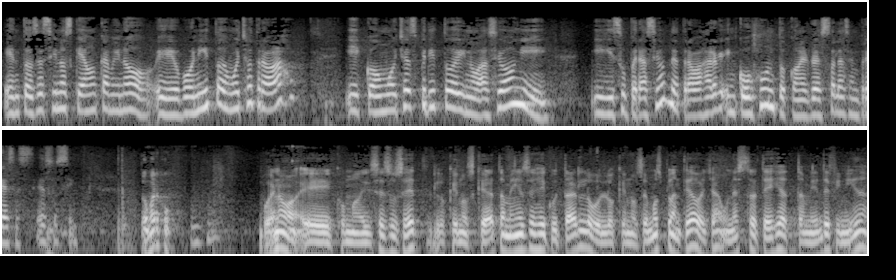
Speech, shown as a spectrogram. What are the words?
Entonces sí nos queda un camino bonito de mucho trabajo y con mucho espíritu de innovación y, y superación, de trabajar en conjunto con el resto de las empresas, eso sí. Don Marco, Bueno, eh, como dice Suset, lo que nos queda también es ejecutar lo, lo que nos hemos planteado ya, una estrategia también definida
